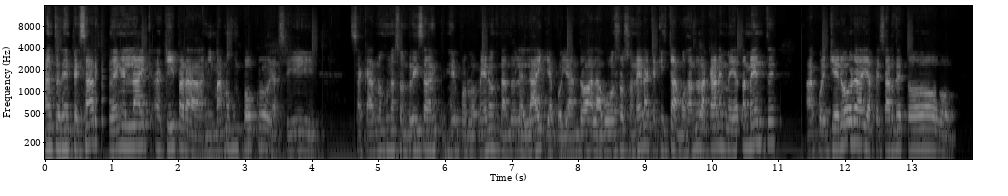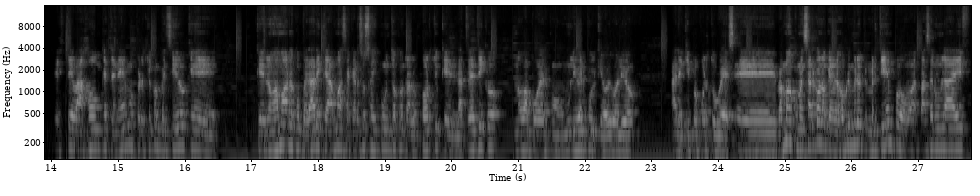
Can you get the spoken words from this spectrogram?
Antes de empezar, den el like aquí para animarnos un poco y así sacarnos una sonrisa, eh, por lo menos dándole like y apoyando a la voz rosonera, que aquí estamos, dando la cara inmediatamente a cualquier hora y a pesar de todo este bajón que tenemos, pero estoy convencido que, que nos vamos a recuperar y que vamos a sacar esos seis puntos contra los Porto y que el Atlético no va a poder con un Liverpool que hoy goleó al equipo portugués. Eh, vamos a comenzar con lo que dejó primero el primer tiempo, va a ser un live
